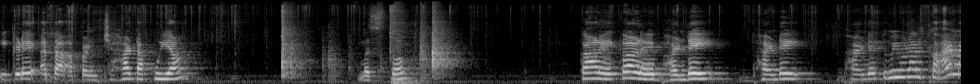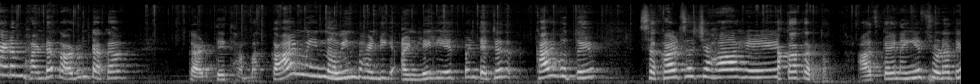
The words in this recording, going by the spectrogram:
इकडे आता आपण चहा टाकूया. मस्त. काळे काळे भांडे भांडे. भांडे. तुम्ही म्हणाल काय मॅडम भांडं काढून टाका. काढते थांबा. काय मी नवीन भांडी आणलेली आहेत पण त्याच्यात काय होतंय? सकाळचा चहा हे काका करतात. आज काही नाही आहेत सोडा ते.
